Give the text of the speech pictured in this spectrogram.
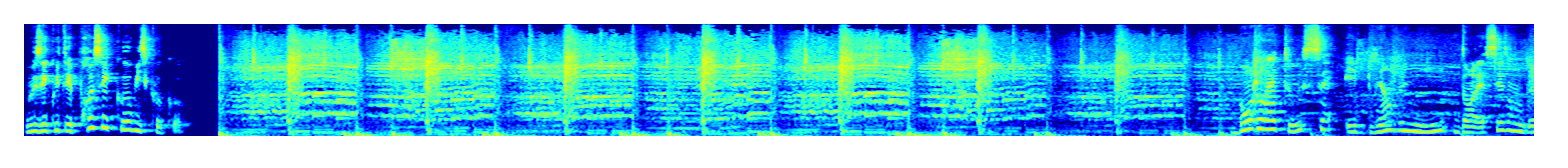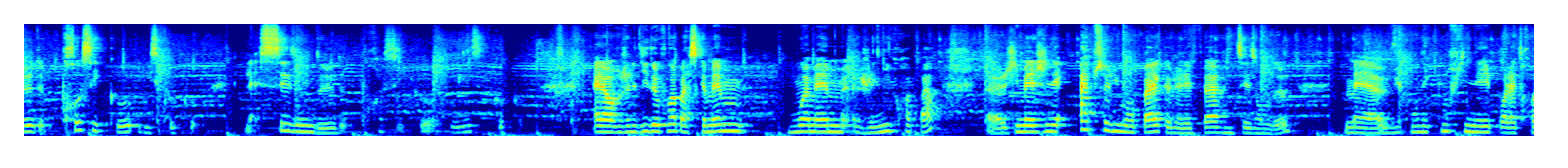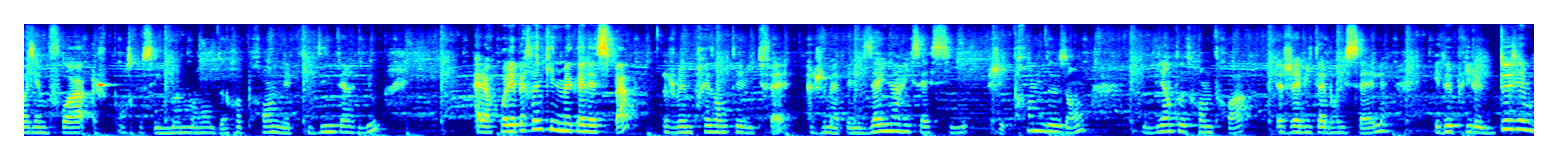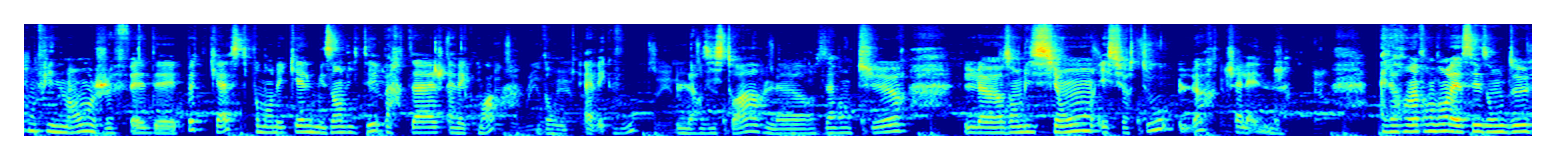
Vous écoutez Prosecco Biscoco. Bonjour à tous et bienvenue dans la saison 2 de Prosecco Biscoco. La saison 2 de Prosecco Biscoco. Alors je le dis deux fois parce que même moi-même je n'y crois pas. Euh, J'imaginais absolument pas que j'allais faire une saison 2. Mais euh, vu qu'on est confiné pour la troisième fois, je pense que c'est le moment de reprendre mes petites interviews. Alors pour les personnes qui ne me connaissent pas, je vais me présenter vite fait. Je m'appelle Zaina Rissassi, j'ai 32 ans, bientôt 33, j'habite à Bruxelles et depuis le deuxième confinement, je fais des podcasts pendant lesquels mes invités partagent avec moi, donc avec vous, leurs histoires, leurs aventures, leurs ambitions et surtout leurs challenges. Alors en attendant la saison 2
